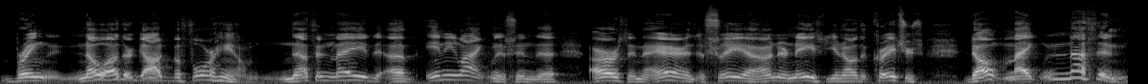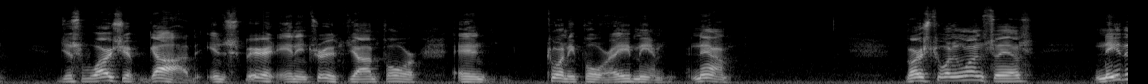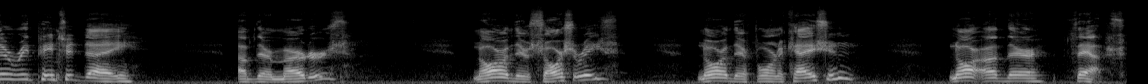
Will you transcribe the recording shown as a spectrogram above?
Bring no other God before Him. Nothing made of any likeness in the earth and the air and the sea underneath, you know, the creatures. Don't make nothing. Just worship God in spirit and in truth. John 4 and 24. Amen. Now, verse 21 says, Neither repented they of their murders, nor of their sorceries, nor of their fornication, nor of their thefts.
